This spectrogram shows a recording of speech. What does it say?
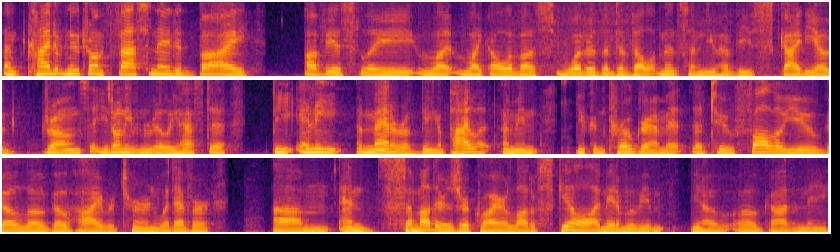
I'm kind of neutral. I'm fascinated by obviously like, like all of us what are the developments and you have these skydio drones that you don't even really have to be any manner of being a pilot. I mean you can program it uh, to follow you go low go high return whatever. Um, and some others require a lot of skill. I made a movie you know oh god in the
